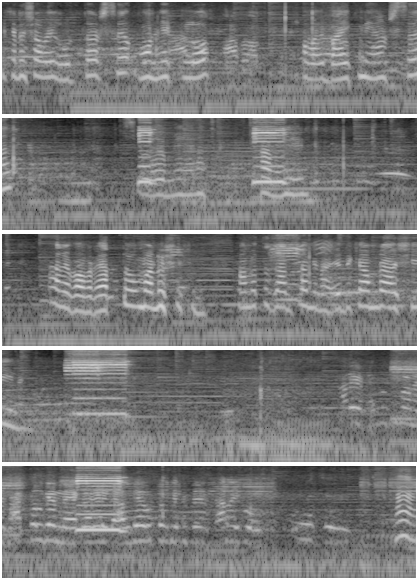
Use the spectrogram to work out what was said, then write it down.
এখানে সবাই ঘুরতে আসছে, অনেক লোক। সবাই বাইক নিয়ে আসছে। মেয়ে আরে বাবার, এত মানুষ আমরা তো জানতামই না, এদিকে আমরা আসিই না হ্যাঁ।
